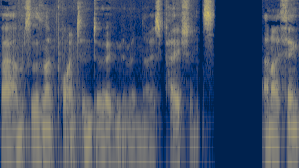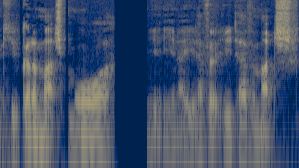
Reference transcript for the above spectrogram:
Um, so there's no point in doing them in those patients. And I think you've got a much more, you, you know, you'd have a, you'd have a much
